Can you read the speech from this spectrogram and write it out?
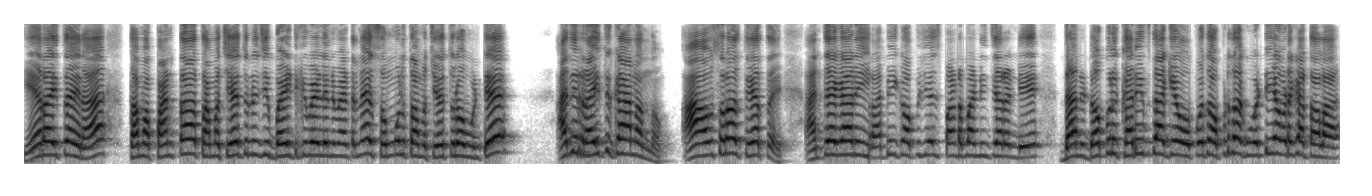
ఏ రైతు అయినా తమ పంట తమ చేతి నుంచి బయటికి వెళ్ళిన వెంటనే సొమ్ములు తమ చేతిలో ఉంటే అది రైతుకి ఆనందం. ఆ అవసరాలు తీరుతాయి. అంతేగాని రబీకి అప్పు చేసి పంట పండించారండి. దాని డబ్బులు ఖరీఫ్ దాకా ఇవ్వకపోతే అప్పుడు దాకా వడ్డీ ఎవడ కట్టాలా?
